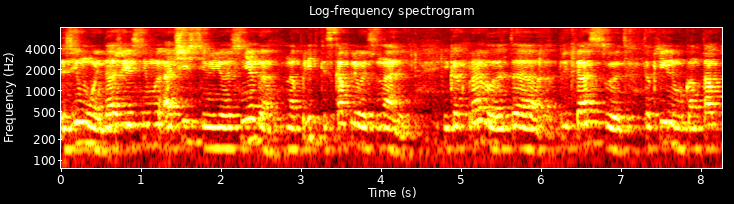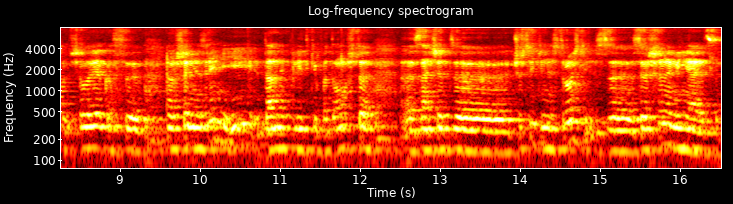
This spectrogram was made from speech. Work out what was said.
Зимой, даже если мы очистим ее от снега, на плитке скапливается наледь. И, как правило, это препятствует тактильному контакту человека с нарушением зрения и данной плитки, потому что, э, значит, э, чувствительность трости совершенно меняется.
